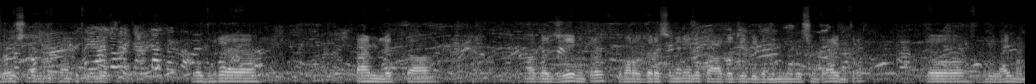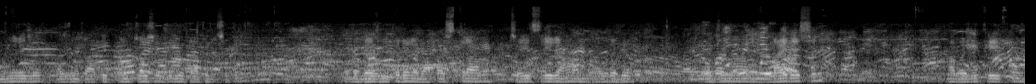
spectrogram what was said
જોઈ શકો વધારે ટાઈમ લેતા આગળ જઈએ મિત્રો. તમારો વધારે સમય નહીં લેતા આગળ જઈએ. બીજા મંદિરના દર્શન કરાવીએ મિત્રો. તો લાઈવમાં બની રહેજો. આજનું ટ્રાફિક પણ જોઈ શકો એટલું ટ્રાફિક છે તો બધા જ મિત્રોને બાપાસ્તરામ જય શ્રી રામ, આવી રહ્યો આજના લાઈવ દર્શન આ બાજુથી પણ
